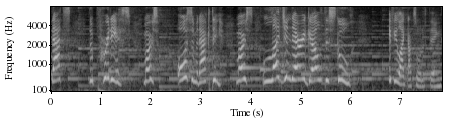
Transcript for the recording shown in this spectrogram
That's the prettiest, most awesome at acting, most legendary girl at the school. If you like that sort of thing.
